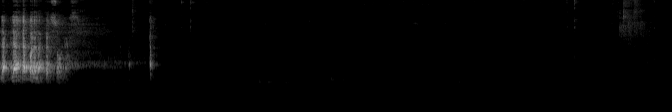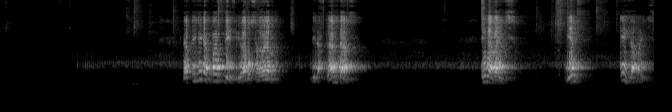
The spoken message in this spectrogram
las plantas para las personas. La primera parte que vamos a ver de las plantas la raíz. ¿Bien? ¿Qué es la raíz?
